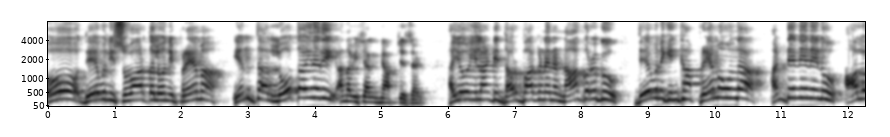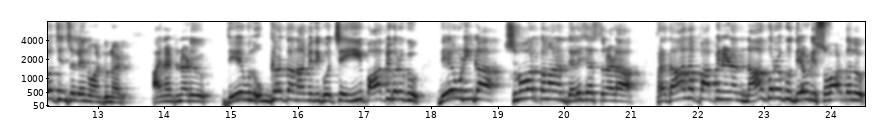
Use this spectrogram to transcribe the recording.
ఓ దేవుని సువార్తలోని ప్రేమ ఎంత లోతైనది అన్న విషయాన్ని జ్ఞాపకం చేశాడు. అయ్యో ఇలాంటి దౌర్భాగ్యుడైన నా కొరకు దేవునికి ఇంకా ప్రేమ ఉందా? అంటేనే నేను ఆలోచించలేను అంటున్నాడు. ఆయన అంటున్నాడు దేవుని ఉగ్రత నా మీదకి వచ్చే ఈ పాపి కొరకు దేవుడు ఇంకా శుభవర్తమానం తెలియజేస్తున్నాడా? ప్రధాన పాపినైన నా కొరకు దేవుడి సువార్తను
